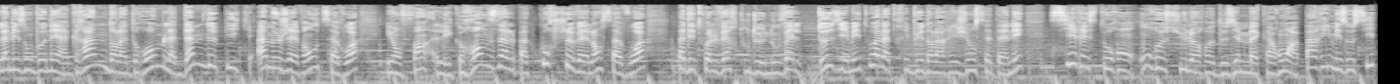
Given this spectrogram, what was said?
La Maison Bonnet à Grannes dans la Drôme, la Dame de Pique à Megève en Haute-Savoie et enfin les Grandes Alpes à Courchevel en Savoie. Pas d'étoile verte ou de nouvelle deuxième étoile attribuée dans la région cette année. Six restaurants ont reçu leur deuxième macaron à Paris mais aussi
